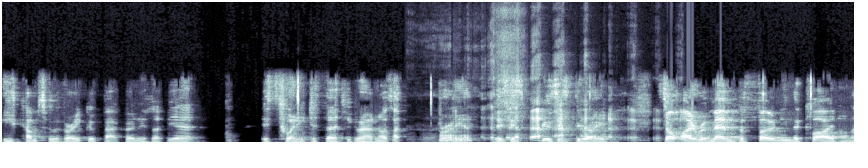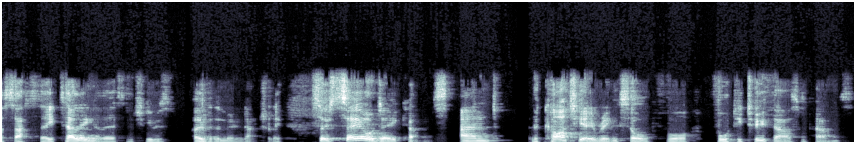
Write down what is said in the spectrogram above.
he comes from a very good background. He's like, yeah, it's 20 to 30 grand. And I was like, brilliant. This is, this is great. So I remember phoning the client on a Saturday, telling her this, and she was over the moon naturally. So sale day comes, and the Cartier ring sold for forty-two thousand pounds,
